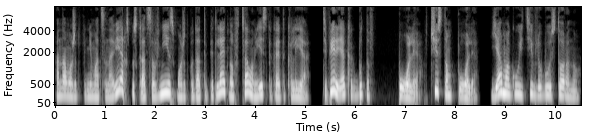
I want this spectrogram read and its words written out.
Она может подниматься наверх, спускаться вниз, может куда-то петлять, но в целом есть какая-то колея. Теперь я как будто в поле, в чистом поле. Я могу идти в любую сторону.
